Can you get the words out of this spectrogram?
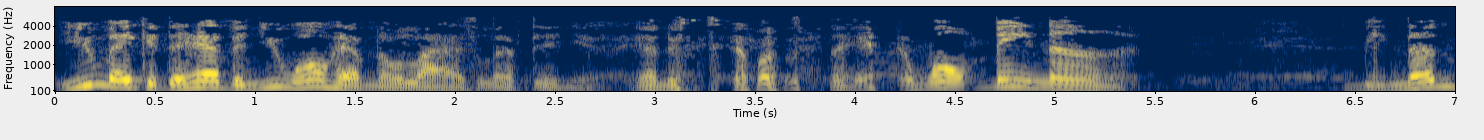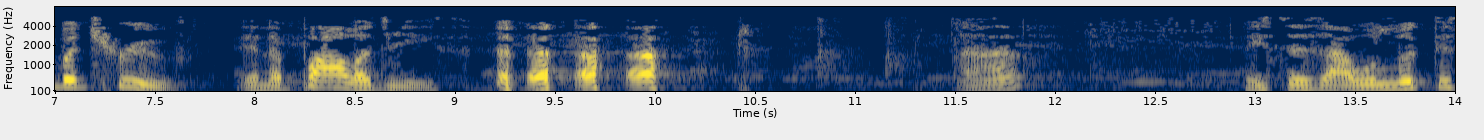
You make it to heaven, you won't have no lies left in you. You understand what I'm saying? There won't be none. Be nothing but truth and apologies. huh? He says, I will look to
